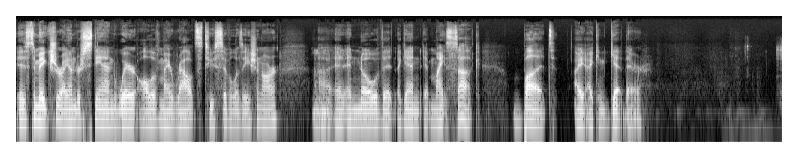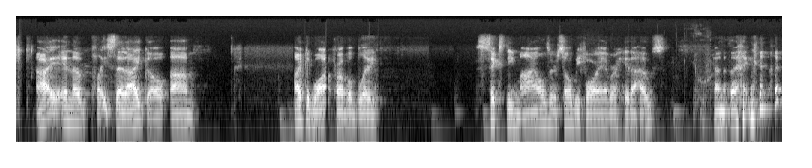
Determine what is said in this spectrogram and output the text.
is to make sure I understand where all of my routes to civilization are, uh, mm-hmm. uh, and and know that again it might suck, but I I can get there. I in the place that I go, um, I could walk probably sixty miles or so before I ever hit a house, kind of thing.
